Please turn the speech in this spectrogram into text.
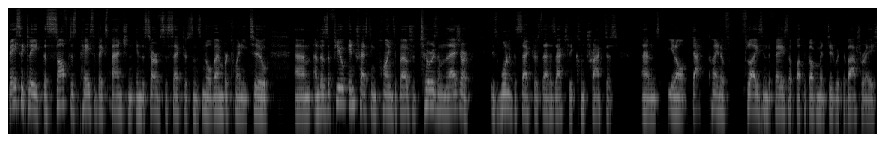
basically the softest pace of expansion in the services sector since November 22. Um, and there's a few interesting points about it. Tourism leisure is one of the sectors that has actually contracted. And, you know, that kind of flies in the face of what the government did with the VAT rate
